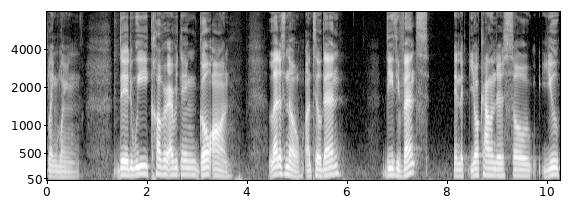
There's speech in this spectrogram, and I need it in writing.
bling bling. Did we cover everything? Go on. Let us know. Until then, these events in the, your calendars so you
